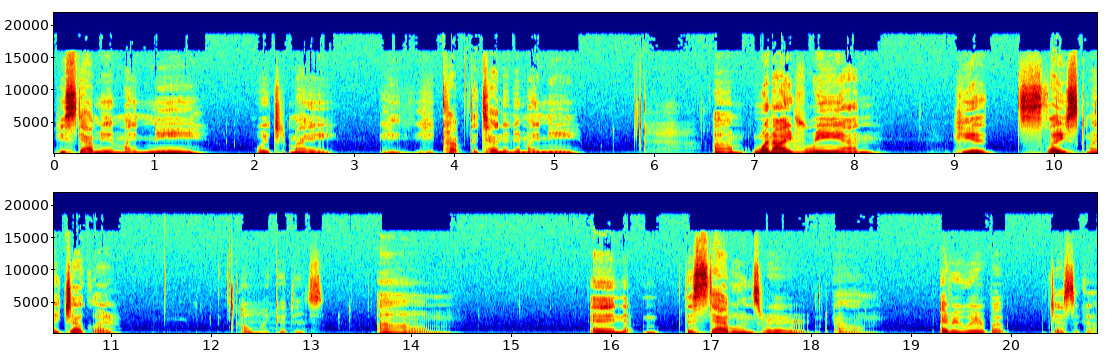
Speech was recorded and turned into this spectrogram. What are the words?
He stabbed me in my knee, which my he he cut the tendon in my knee. Um, when I ran, he had sliced my jugular. Oh my goodness. um, and the stab wounds were um, everywhere but Jessica.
